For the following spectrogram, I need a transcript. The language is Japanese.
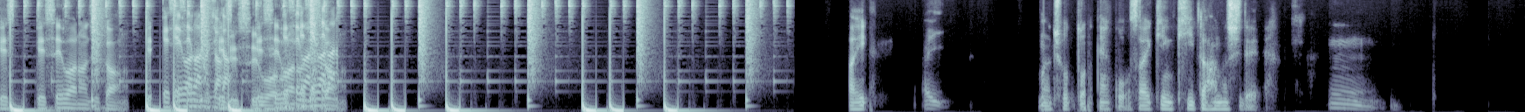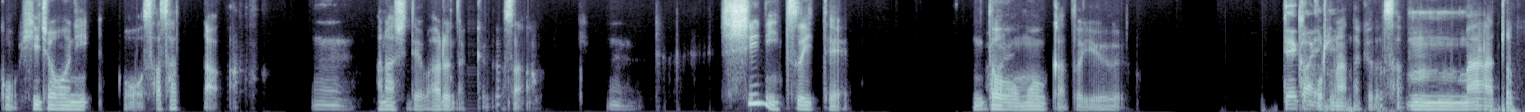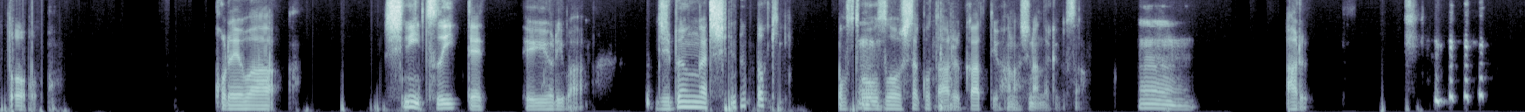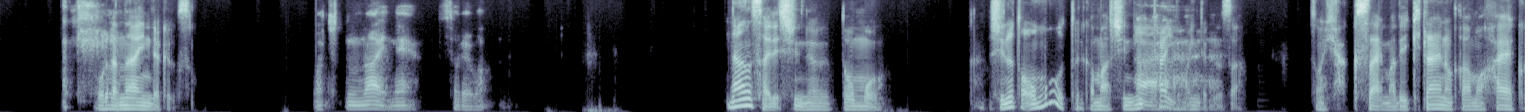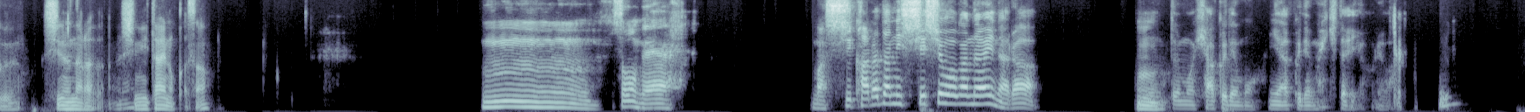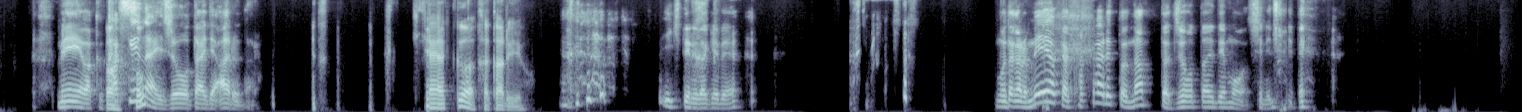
で出世話の時間出世話の時間出世世話の時間はいはい。まあちょっとねこう最近聞いた話でうん。こう非常にこう刺さったうん。話ではあるんだけどさうん。死についてどう思うかというとでかい、ね。ころなんだけどさ、うーん、まあちょっと、これは死についてっていうよりは、自分が死ぬ時を想像したことあるかっていう話なんだけどさ、うん。ある。俺はないんだけどさ、まあ、ちょっとないね。それは。何歳で死ぬと思う？死ぬと思うというか、まあ死にたいでもいいんだけどさ、その100歳まで生きたいのか、もう早く死ぬなら死にたいのかさ、うーん。そうね。まあ、し、体に支障がないなら、うん本。当にもう100でも200でも行きたいよ、俺は。迷惑かけない状態であるなら。100はかかるよ。生きてるだけで。もうだから迷惑がかかるとなった状態でもう死にたいね。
